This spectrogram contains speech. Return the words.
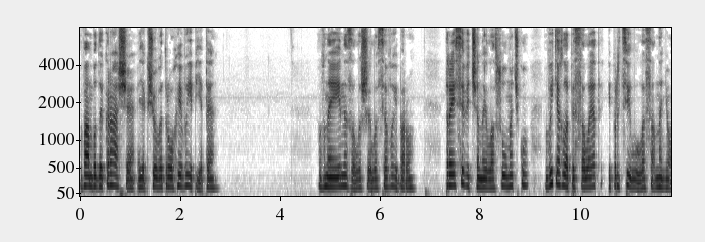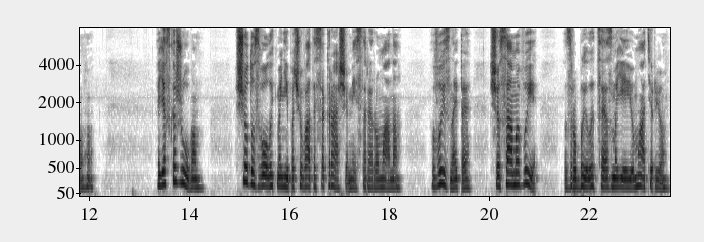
вам буде краще, якщо ви трохи вип'єте. В неї не залишилося вибору. Тресі відчинила сумочку, витягла пістолет і прицілилася на нього. Я скажу вам, що дозволить мені почуватися краще, містере Романа. Визнайте, що саме ви зробили це з моєю матір'ю.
